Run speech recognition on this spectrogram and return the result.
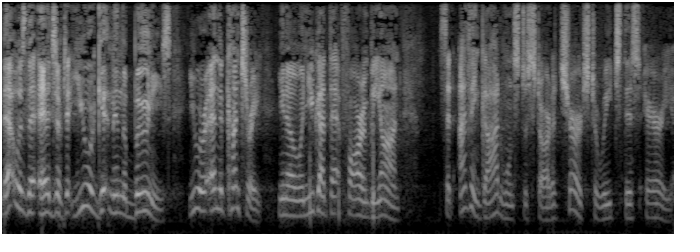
That was the edge of it. You were getting in the boonies. You were in the country, you know, when you got that far and beyond. said, I think God wants to start a church to reach this area.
